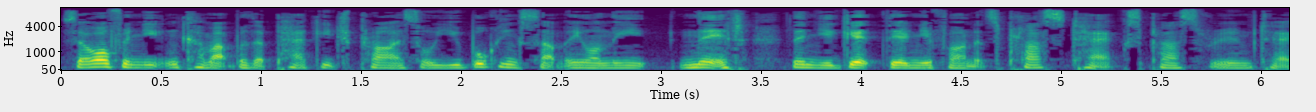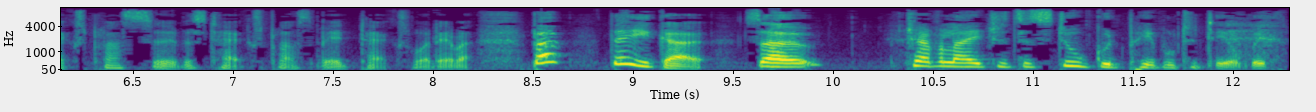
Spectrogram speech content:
So often you can come up with a package price or you're booking something on the net, then you get there and you find it's plus tax, plus room tax, plus service tax, plus bed tax, whatever. But there you go. So travel agents are still good people to deal with.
